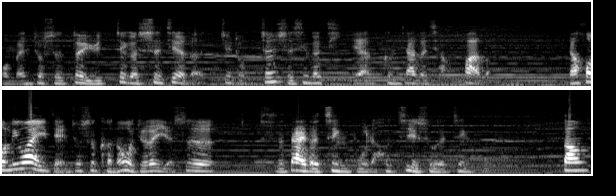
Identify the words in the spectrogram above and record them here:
我们就是对于这个世界的这种真实性的体验更加的强化了。然后另外一点就是，可能我觉得也是时代的进步，然后技术的进步。当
